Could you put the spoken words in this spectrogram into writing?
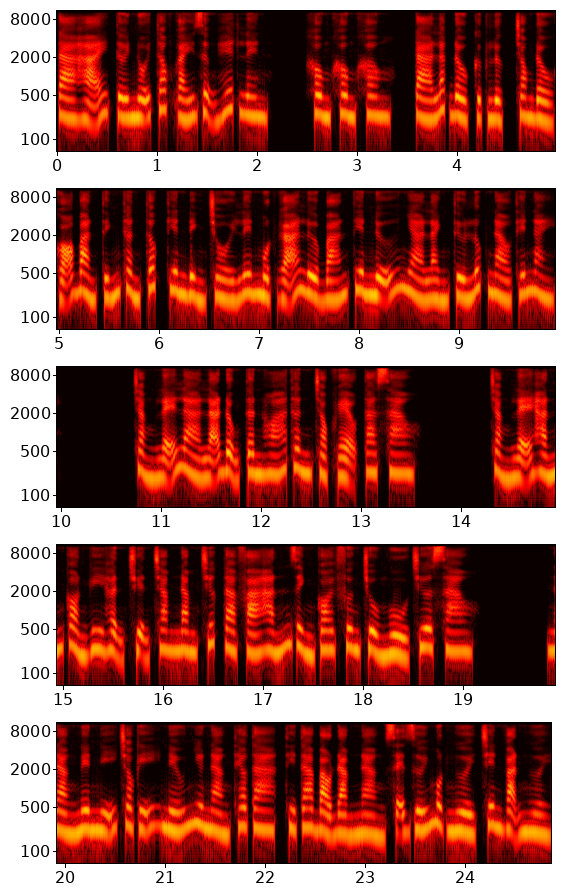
Ta hãi tới nỗi tóc gáy dựng hết lên. Không không không, ta lắc đầu cực lực trong đầu gõ bàn tính thần tốc thiên đình trồi lên một gã lừa bán tiên nữ nhà lành từ lúc nào thế này. Chẳng lẽ là lã động tân hóa thân chọc ghẹo ta sao? Chẳng lẽ hắn còn ghi hận chuyện trăm năm trước ta phá hắn rình coi phương chủ ngủ chưa sao? Nàng nên nghĩ cho kỹ nếu như nàng theo ta thì ta bảo đảm nàng sẽ dưới một người trên vạn người.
